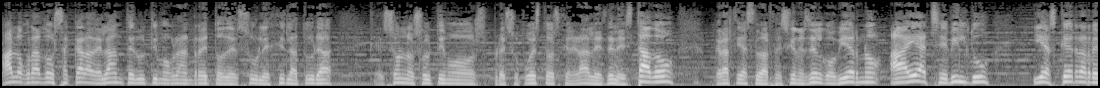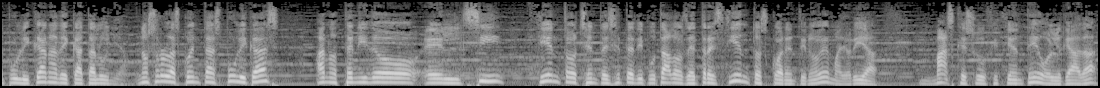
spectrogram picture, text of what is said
han logrado sacar adelante el último gran reto de su legislatura son los últimos presupuestos generales del Estado, gracias a las cesiones del Gobierno, a EH Bildu y a Esquerra Republicana de Cataluña. No solo las cuentas públicas han obtenido el sí 187 diputados de 349, mayoría más que suficiente, holgada,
